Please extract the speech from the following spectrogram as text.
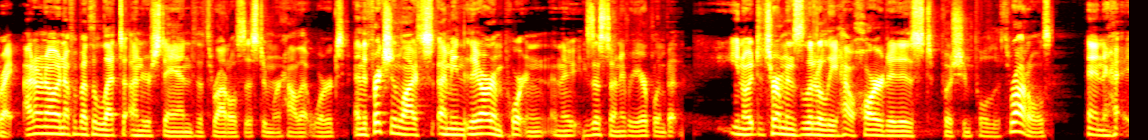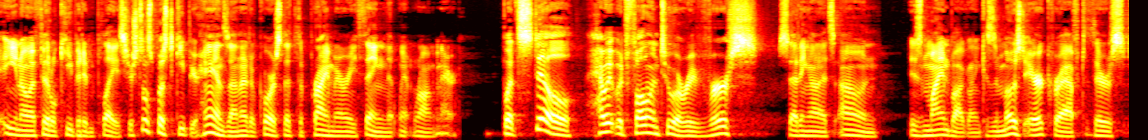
Right. I don't know enough about the let to understand the throttle system or how that works. And the friction locks, I mean, they are important and they exist on every airplane, but you know, it determines literally how hard it is to push and pull the throttles and you know, if it'll keep it in place. You're still supposed to keep your hands on it, of course, that's the primary thing that went wrong there. But still, how it would fall into a reverse setting on its own is mind-boggling because in most aircraft there's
